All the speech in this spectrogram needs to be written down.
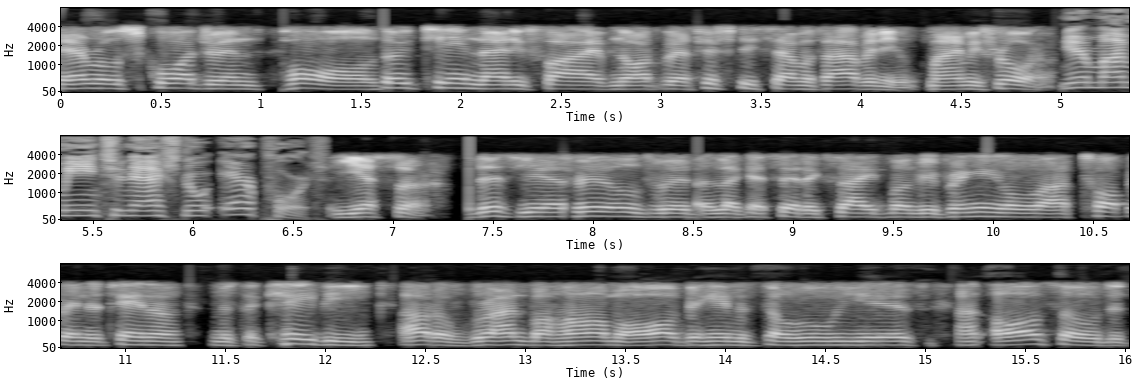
Aero Squadron Hall, 1395 Northwest 57th Avenue, Miami, Florida. Near Miami International Airport. Yes, sir. This year filled with, like I said, excitement. We're bringing over our top entertainer, Mr. KB, out of Grand Bahama, all Know who he is, and also the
